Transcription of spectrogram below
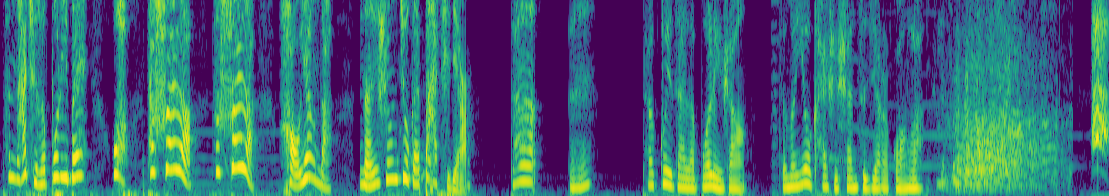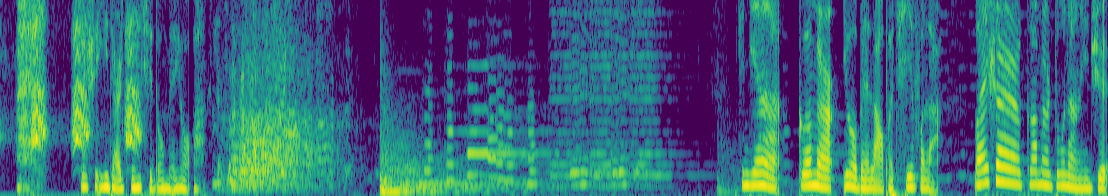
他拿起了玻璃杯，哇！他摔了，他摔了，好样的！男生就该霸气点儿。他，哎，他跪在了玻璃上，怎么又开始扇自己耳光了？哎，真是一点惊喜都没有啊！今天啊，哥们儿又被老婆欺负了，完事儿哥们儿嘟囔一句，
